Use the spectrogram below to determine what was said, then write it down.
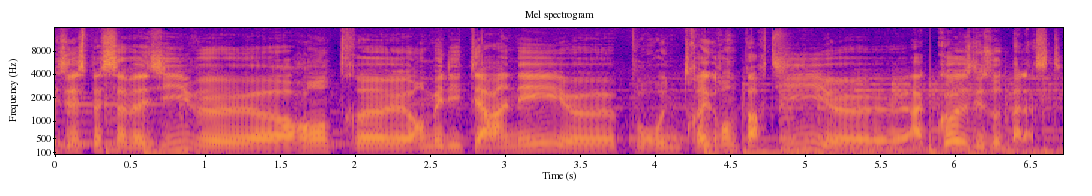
Les espèces invasives euh, rentrent euh, en Méditerranée euh, pour une très grande partie à cause des eaux de ballast.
